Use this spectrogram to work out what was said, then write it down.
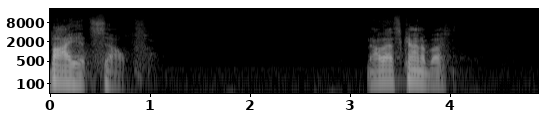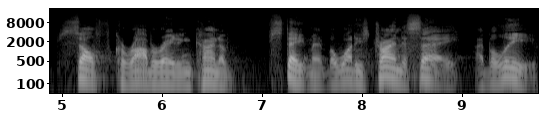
by itself. Now, that's kind of a self corroborating kind of statement, but what he's trying to say, I believe,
